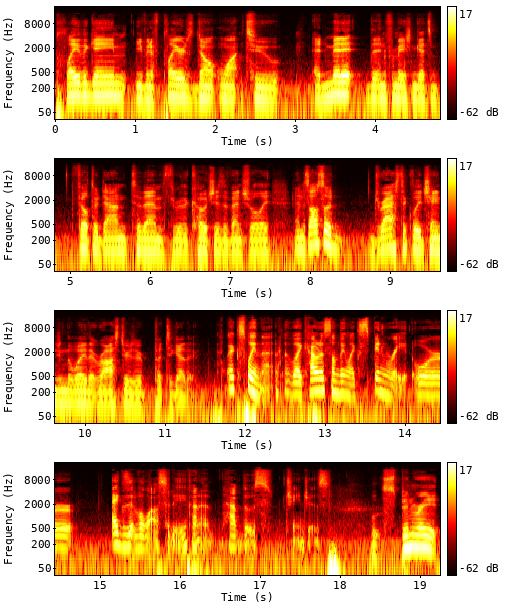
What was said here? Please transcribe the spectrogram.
play the game. Even if players don't want to admit it, the information gets filtered down to them through the coaches eventually. And it's also drastically changing the way that rosters are put together. Explain that. Like, how does something like spin rate or exit velocity kind of have those changes? Well, spin rate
